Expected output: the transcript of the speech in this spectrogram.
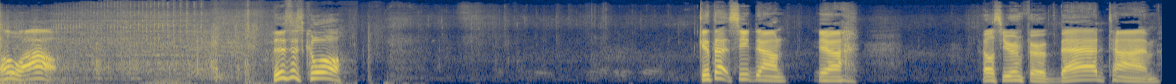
Oh wow. This is cool. Get that seat down. Yeah. Else you're in for a bad time.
